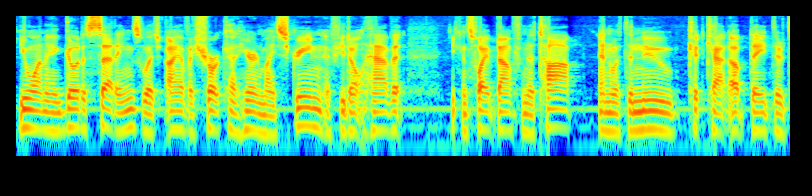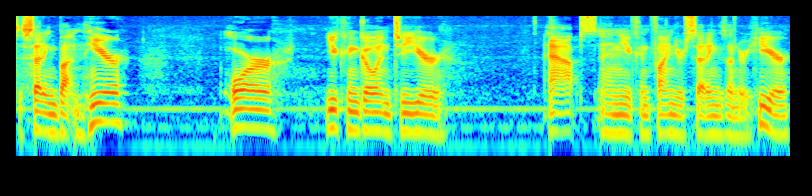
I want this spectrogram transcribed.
you want to go to settings, which I have a shortcut here in my screen. If you don't have it, you can swipe down from the top and with the new KitKat update there's a setting button here. Or you can go into your apps and you can find your settings under here.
